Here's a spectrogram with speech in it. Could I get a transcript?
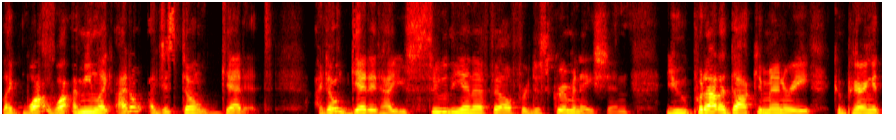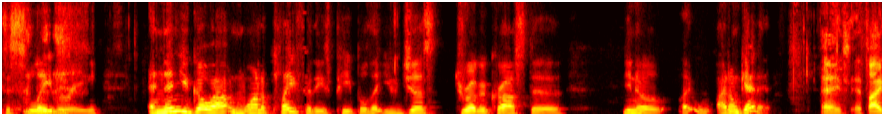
Like, why? Why? I mean, like, I don't. I just don't get it. I don't get it. How you sue the NFL for discrimination? You put out a documentary comparing it to slavery, and then you go out and want to play for these people that you just drug across the. You know, like, I don't get it. Hey, if, if I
